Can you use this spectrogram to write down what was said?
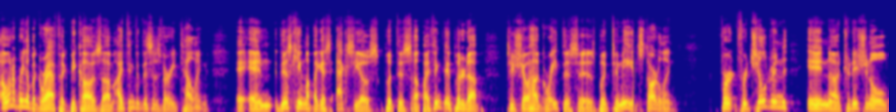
I want to bring up a graphic because um, I think that this is very telling. And this came up, I guess Axios put this up. I think they put it up to show how great this is, but to me, it's startling. For, for children in uh, traditional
